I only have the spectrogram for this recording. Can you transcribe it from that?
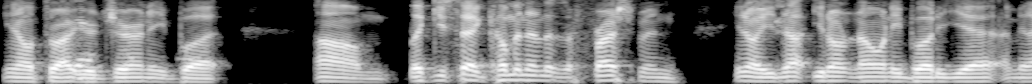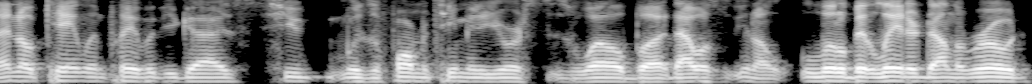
you know, throughout Yeah. your journey. But um, like you said, coming in as a freshman, you know, you not you don't know anybody yet. I mean, I know Caitlin played with you guys. She was a former teammate of yours as well, but that was, you know, a little bit later down the road.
